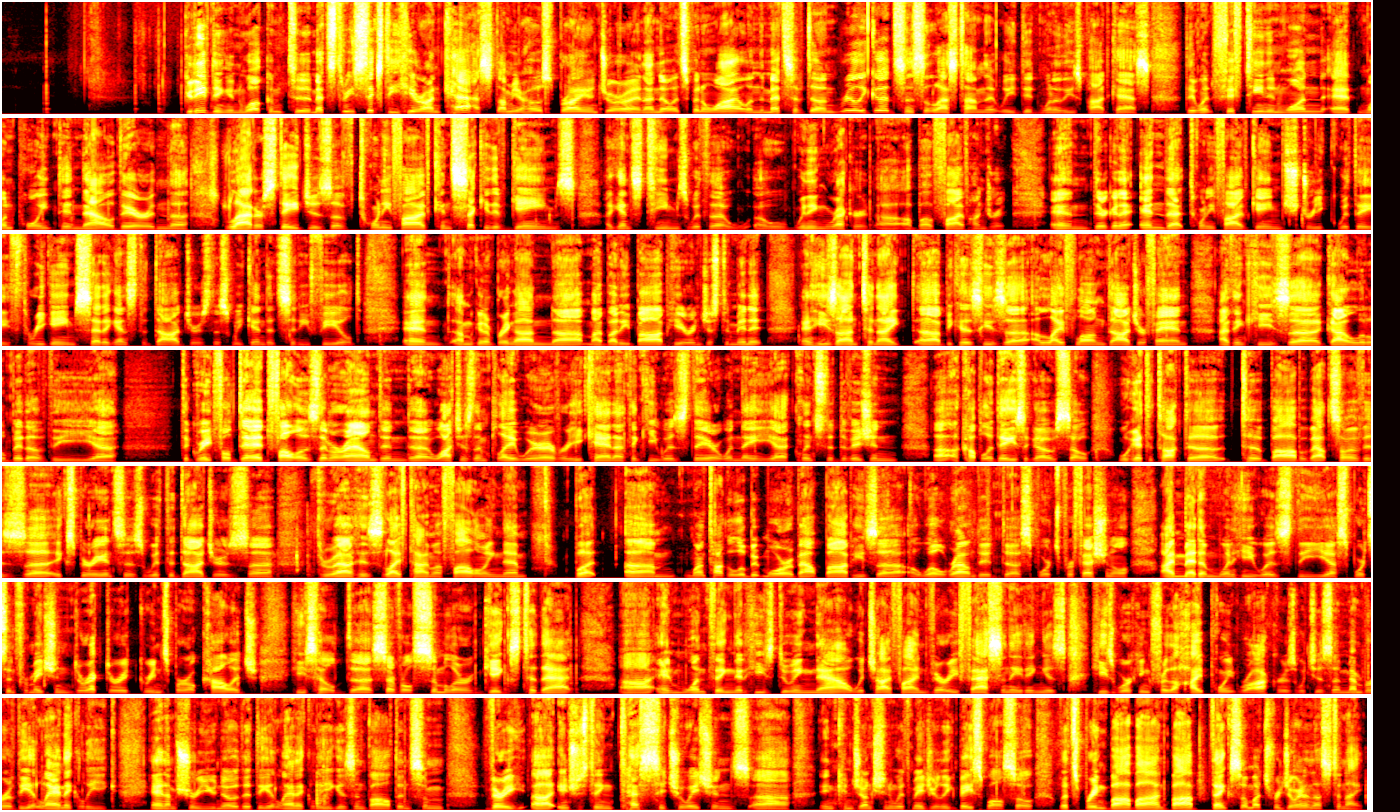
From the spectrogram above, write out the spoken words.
Good evening and welcome to Mets 360 here on Cast. I'm your host, Brian Jura, and I know it's been a while and the Mets have done really good since the last time that we did one of these podcasts. They went 15 and 1 at one point, and now they're in the latter stages of 25 consecutive games against teams with a, a winning record uh, above 500. And they're going to end that 25 game streak with a three game set against the Dodgers this weekend at Citi Field. And I'm going to bring on uh, my buddy Bob here in just a minute, and he's on tonight uh, because he's a, a, lifelong Dodger fan. I think he's uh, got a little bit of the uh, the Grateful Dead follows them around and uh, watches them play wherever he can. I think he was there when they uh, clinched the division uh, a couple of days ago. So we'll get to talk to to Bob about some of his uh, experiences with the Dodgers uh, throughout his lifetime of following them. But um, want to talk a little bit more about Bob. He's a, a well-rounded uh, sports professional. I met him when he was the uh, sports information director at Greensboro College. He's held uh, several similar gigs to that. Uh, and one thing that he's doing now, which I find very fascinating, is he's working for the High Point Rockers, which is a member of the Atlantic League. And I'm sure you know that the Atlantic League is involved in some very uh, interesting test situations uh, in conjunction with Major League Baseball. So let's bring Bob on. Bob, thanks so much for joining us tonight.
